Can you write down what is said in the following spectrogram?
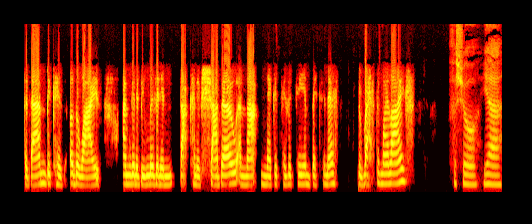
for them because otherwise I'm going to be living in that kind of shadow and that negativity and bitterness the rest of my life. For sure. Yeah.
